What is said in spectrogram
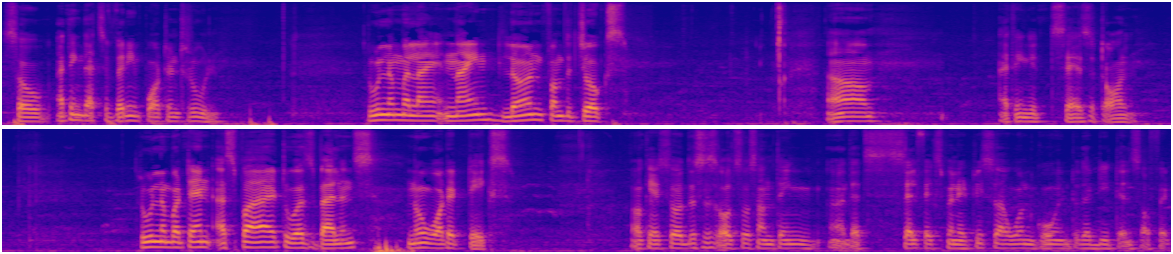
So i think that's a very important rule rule number nine, learn from the jokes um, i think it says it all Rule number 10 aspire towards balance, know what it takes. Okay, so this is also something uh, that's self explanatory, so I won't go into the details of it.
